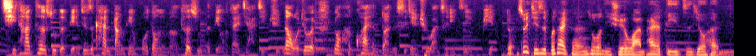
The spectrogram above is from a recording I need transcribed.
其他特殊的点就是看当天活动有没有特殊的点，我再加进去，那我就会用很快很短的时间去完成一支影片。对，所以其实不太可能说你学完拍的第一支就很。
